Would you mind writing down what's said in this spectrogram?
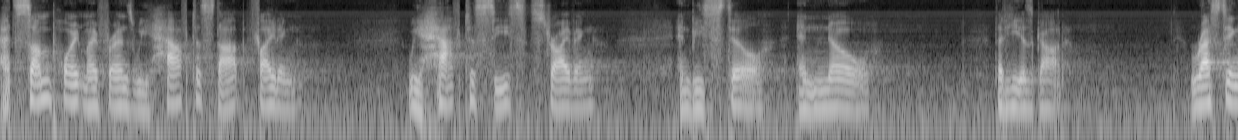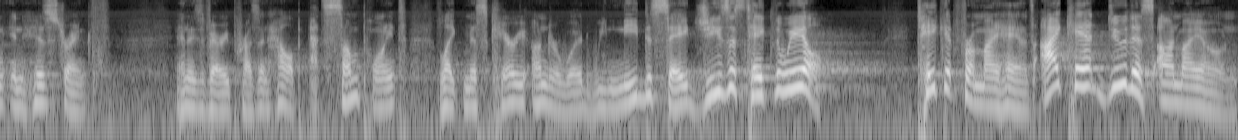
At some point, my friends, we have to stop fighting. We have to cease striving and be still and know that He is God, resting in His strength and His very present help. At some point, like Miss Carrie Underwood, we need to say, Jesus, take the wheel. Take it from my hands. I can't do this on my own.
